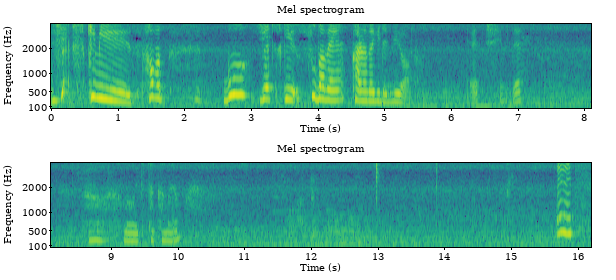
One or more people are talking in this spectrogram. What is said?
Jet skimiz. Hava bu jet ski suda ve karada gidebiliyor. Evet şimdi Lloyd'u takalım. Evet.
